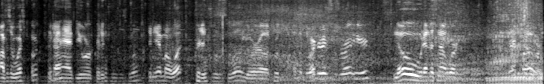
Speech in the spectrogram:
Officer Westbrook? Could I have your credentials as well? can you have my what? Credentials as well. Your uh, proof of My authority. credentials right here. No, that does not work. There's my order.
